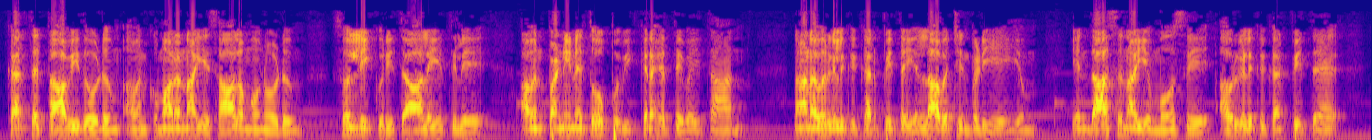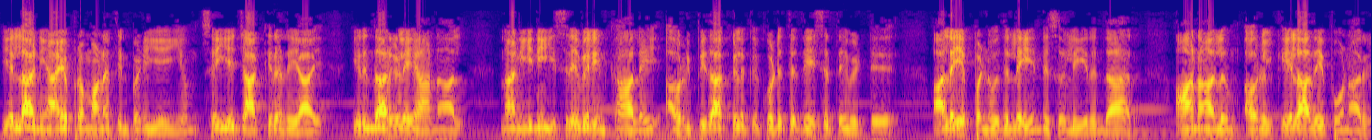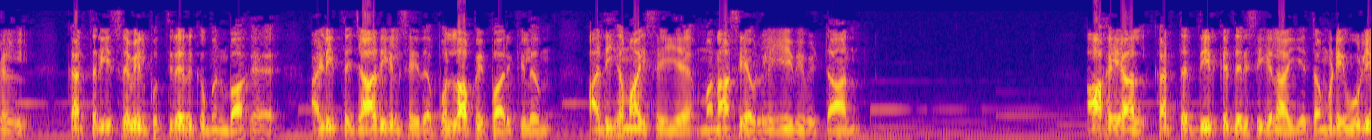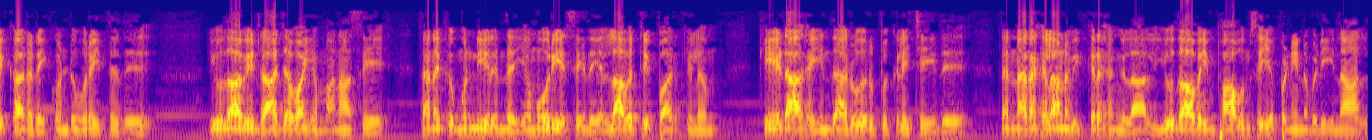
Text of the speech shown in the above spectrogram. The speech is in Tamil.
கர்த்த தாவிதோடும் அவன் குமாரனாகிய சாலமோனோடும் சொல்லி குறித்த ஆலயத்திலே அவன் பண்ணின தோப்பு விக்கிரகத்தை வைத்தான். நான் அவர்களுக்கு கற்பித்த எல்லாவற்றின்படியேயும் என் தாசனாகிய மோசே அவர்களுக்கு கற்பித்த எல்லா நியாயப்பிரமாணத்தின்படியேயும் செய்ய ஜாக்கிரதையாய் இருந்தார்களேயானால் நான் இனி இஸ்ரேவேலின் காலை அவர்கள் பிதாக்களுக்கு கொடுத்த தேசத்தை விட்டு அலைய பண்ணுவதில்லை என்று சொல்லியிருந்தார். ஆனாலும் அவர்கள் கேளாதே போனார்கள். கர்த்தர் இஸ்ரேவேல் புத்திரருக்கு முன்பாக அழித்த ஜாதிகள் செய்த பொல்லாப்பை பார்க்கிலும் அதிகமாய் செய்ய மனாசே அவர்களை ஏவி விட்டான் ஆகையால் கர்த்தர் தீர்க்க தரிசிகளாகிய தம்முடைய ஊழியக்காரரை கொண்டு உரைத்தது யூதாவின் ராஜாவாகிய மனாசே தனக்கு முன்னிருந்த யமோரியர் செய்த எல்லாவற்றை பார்க்கிலும் கேடாக இந்த அருவறுப்புகளை செய்து தன் நரகலான விக்கிரகங்களால் யூதாவையும் பாவம் செய்ய பண்ணினபடியினால்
